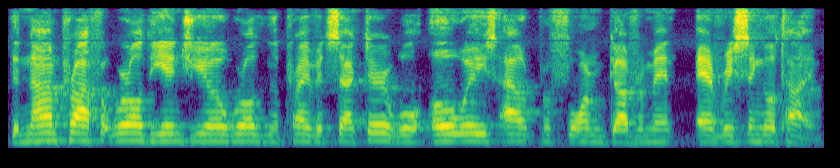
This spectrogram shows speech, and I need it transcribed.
the nonprofit world, the NGO world, and the private sector will always outperform government every single time.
